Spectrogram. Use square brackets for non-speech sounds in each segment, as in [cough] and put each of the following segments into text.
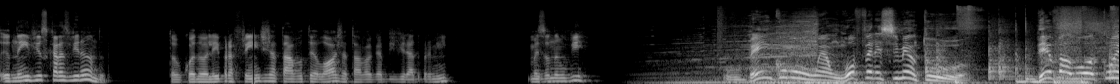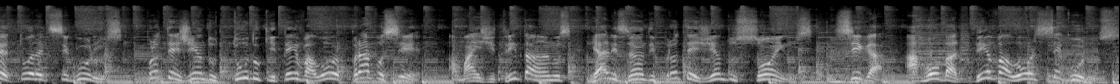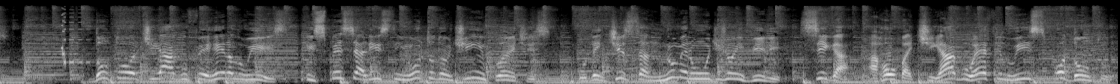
eu nem vi os caras virando. Então, quando eu olhei pra frente, já tava o Teló, já tava a Gabi virada pra mim. Mas eu não vi. O Bem Comum é um oferecimento. Dê Valor Corretora de Seguros, protegendo tudo que tem valor para você. Há mais de 30 anos, realizando e protegendo sonhos. Siga arroba Dê Valor Seguros. Doutor Tiago Ferreira Luiz, especialista em ortodontia e implantes. O dentista número 1 um de Joinville. Siga arroba Tiago F. Luiz Odonto.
